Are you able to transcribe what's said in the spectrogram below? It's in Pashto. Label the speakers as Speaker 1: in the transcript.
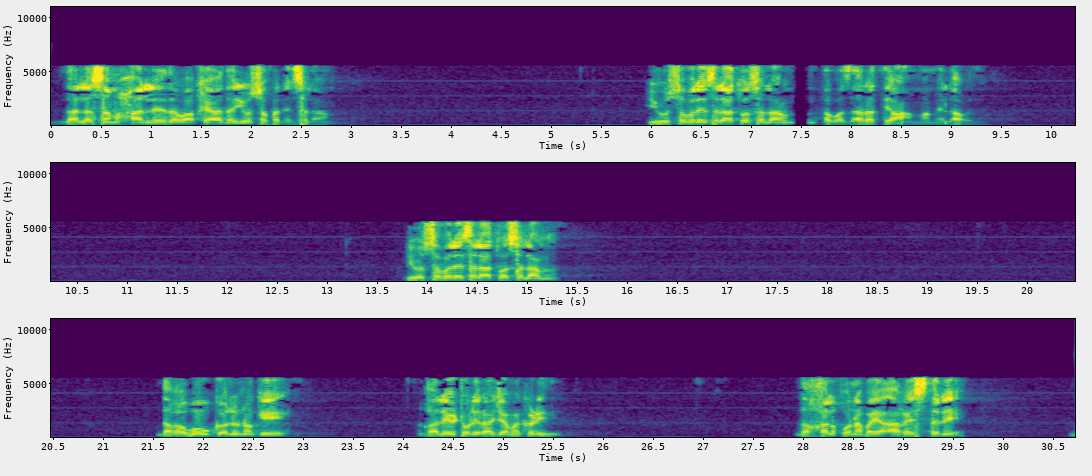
Speaker 1: دا لسم حال دا واقعا دا یوسف علیہ السلام یوسف علیہ الصلات والسلام ته وزارت عامه ملاو دي یوسف علیہ الصلات والسلام دغه وو کلونو کې غلې ټوله راجمع کړې دي د خلقو نه به اغستلې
